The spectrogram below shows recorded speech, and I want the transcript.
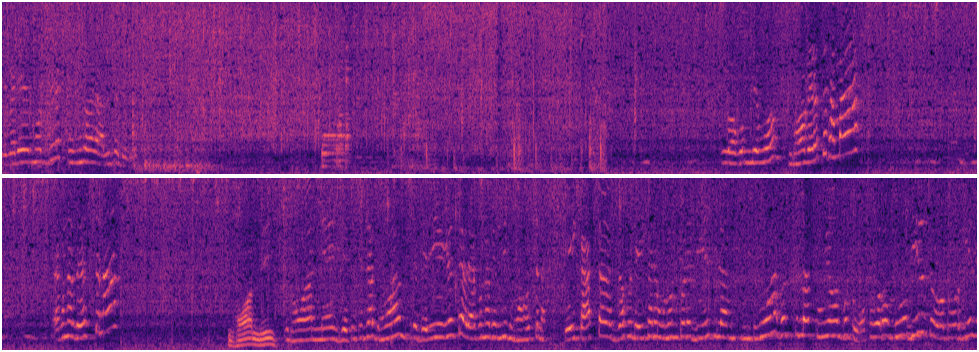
এবারে এর মধ্যে কুমড়ো আর আলুটা দেবো। লবণ দেবো। ধোয়া বেরোচ্ছে ঠাম্মা। এখন আর বেরোচ্ছে না? ধোঁয়া নেই। ধোঁয়া নেই যেটুকু যা ধোঁয়া সে বেরিয়ে গেছে আর এখন আর এমনি ধোঁয়া হচ্ছে না। এই কাঠটা যখন এইখানে উনুন করে দিয়েছিলাম কি ধোঁয়া হচ্ছিল আর তুমি আমার বলতো অত বড় মুড়ো দিয়েছ অত বড় দিয়েছে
